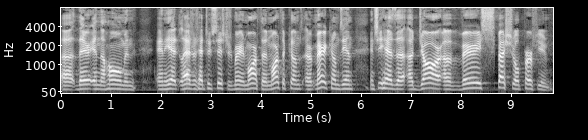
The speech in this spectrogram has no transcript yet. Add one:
uh, there in the home and, and he had, Lazarus had two sisters, Mary and Martha. And Martha comes, or Mary comes in and she has a, a jar of very special perfume.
